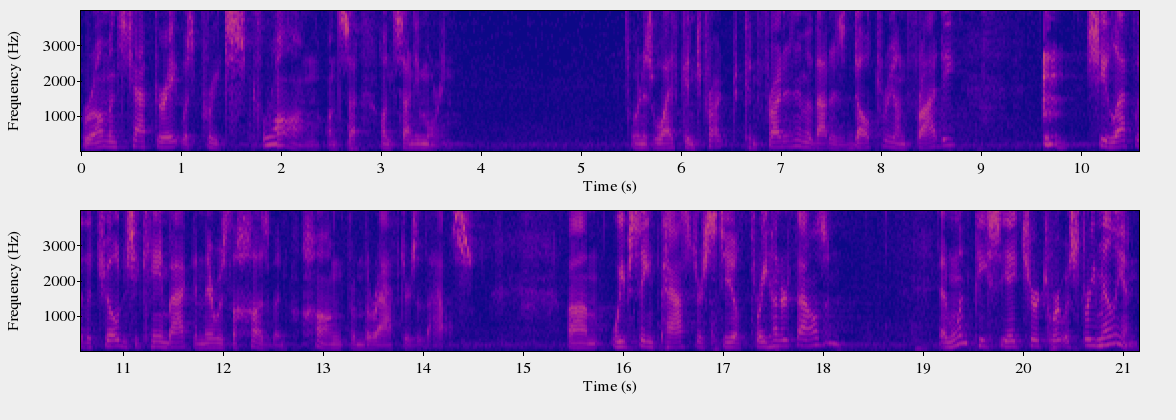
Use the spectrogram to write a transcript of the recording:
Romans chapter 8 was preached strong on, on Sunday morning. When his wife confront, confronted him about his adultery on Friday, she left with the children. She came back, and there was the husband hung from the rafters of the house. Um, we've seen pastors steal 300,000 and one PCA church where it was 3 million,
